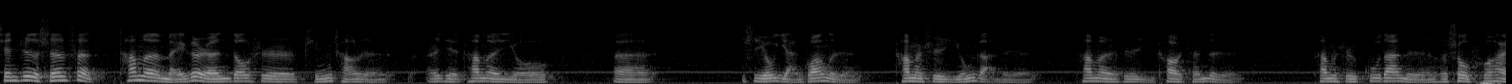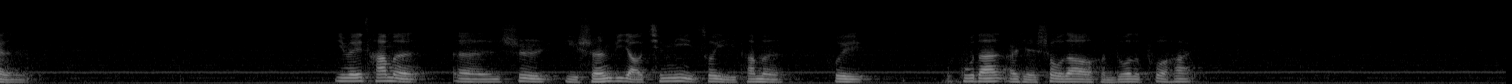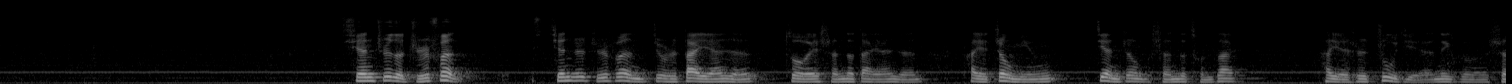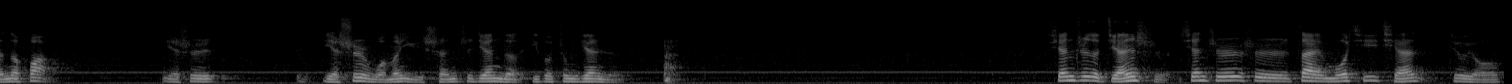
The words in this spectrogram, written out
先知的身份，他们每个人都是平常人，而且他们有，呃，是有眼光的人，他们是勇敢的人。他们是倚靠神的人，他们是孤单的人和受迫害的人，因为他们，呃，是与神比较亲密，所以他们会孤单，而且受到很多的迫害。先知的职分，先知职分就是代言人，作为神的代言人。他也证明、见证神的存在，他也是注解那个神的话，也是，也是我们与神之间的一个中间人。先知的简史，先知是在摩西前就有，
